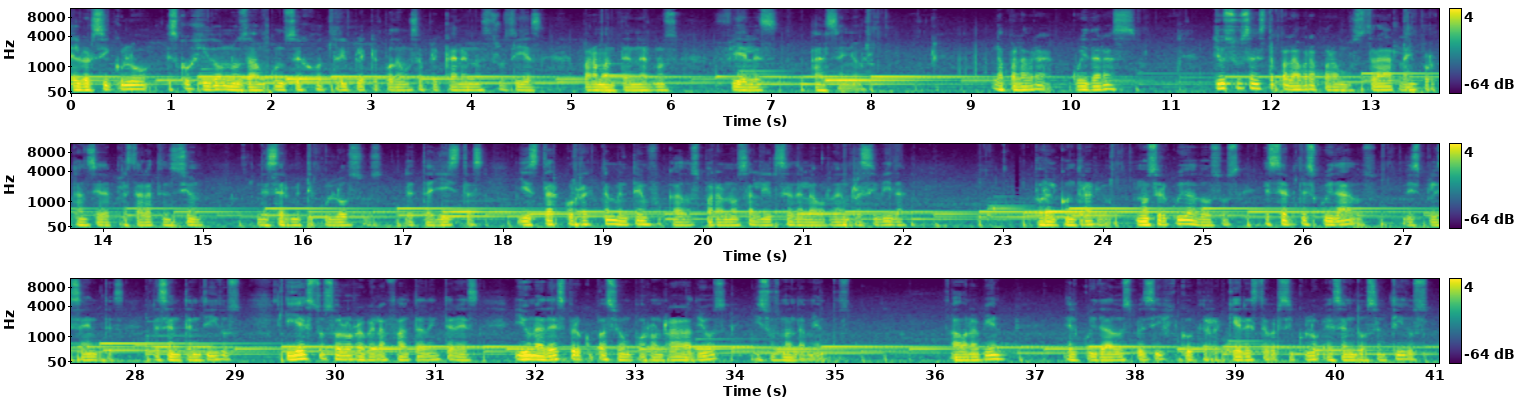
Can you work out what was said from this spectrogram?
El versículo escogido nos da un consejo triple que podemos aplicar en nuestros días para mantenernos fieles al Señor. La palabra cuidarás Dios usa esta palabra para mostrar la importancia de prestar atención, de ser meticulosos, detallistas y estar correctamente enfocados para no salirse de la orden recibida. Por el contrario, no ser cuidadosos es ser descuidados, displicentes, desentendidos, y esto solo revela falta de interés y una despreocupación por honrar a Dios y sus mandamientos. Ahora bien, el cuidado específico que requiere este versículo es en dos sentidos.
